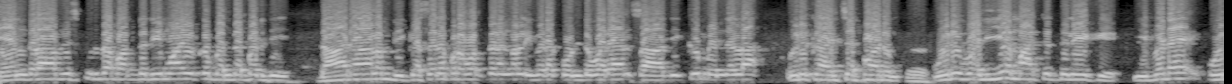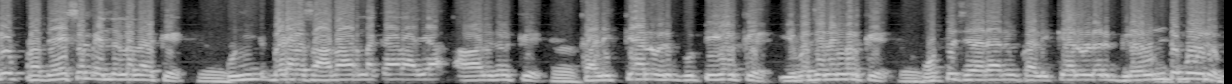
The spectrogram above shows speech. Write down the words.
കേന്ദ്രാവിഷ്കൃത പദ്ധതിയുമായി ഒക്കെ ബന്ധപ്പെടുത്തി ധാരാളം വികസന പ്രവർത്തനങ്ങൾ ഇവിടെ കൊണ്ടുവരാൻ സാധിക്കും എന്നുള്ള ഒരു കാഴ്ചപ്പാടും ഒരു വലിയ മാറ്റത്തിലേക്ക് ഇവിടെ ഒരു പ്രദേശം എന്നുള്ള നിലയ്ക്ക് ഇവിടെ സാധാരണക്കാരായ ആളുകൾക്ക് കളിക്കാൻ ഒരു കുട്ടികൾക്ക് യുവജനങ്ങൾക്ക് ഒത്തുചേരാനും കളിക്കാനുള്ള ഒരു ഗ്രൗണ്ട് പോലും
